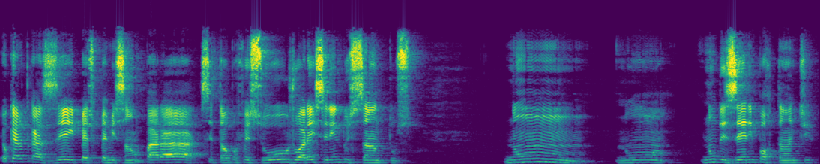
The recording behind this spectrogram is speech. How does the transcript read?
Eu quero trazer e peço permissão para citar o professor Juarez Cirino dos Santos num, num, num dizer importante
